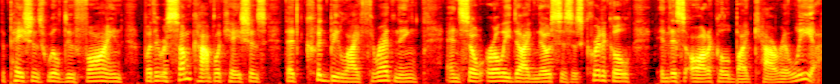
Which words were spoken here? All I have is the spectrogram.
the patients will do fine, but there are some complications that could be life threatening, and so early diagnosis is critical in this article by Karelia.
